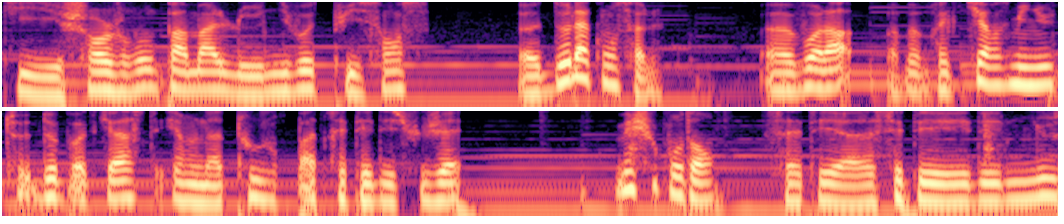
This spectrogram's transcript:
qui changeront pas mal le niveau de puissance de la console. Euh, voilà, à peu près 15 minutes de podcast et on n'a toujours pas traité des sujets. Mais je suis content. Euh, c'était des news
